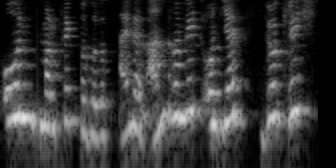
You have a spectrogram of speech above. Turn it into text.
und man kriegt mal so das eine und andere mit. Und jetzt wirklich,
